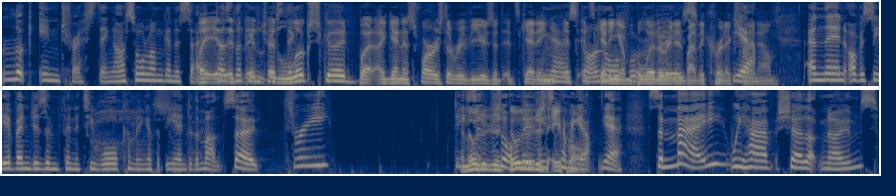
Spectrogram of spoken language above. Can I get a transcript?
look interesting. That's all I'm going to say. Like, it does it, look it- it looks good, but again, as far as the reviews, it, it's getting No, it's, it's it's getting obliterated reviews. by the critics Yeah. right now. And then obviously Avengers Infinity War coming up at the end of the month. So three decent just- sort of movies coming up. Yeah. So May we have Sherlock Gnomes.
